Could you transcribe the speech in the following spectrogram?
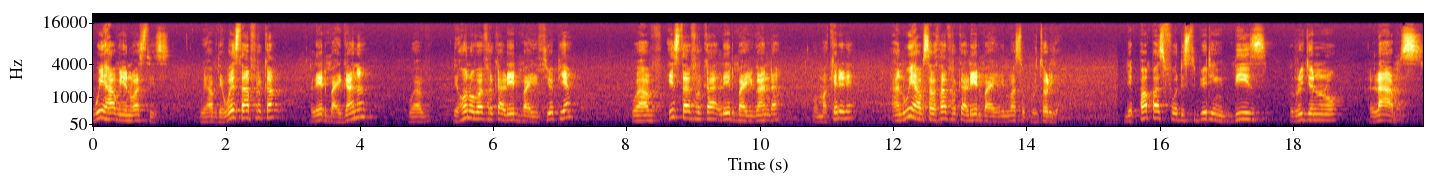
we have universities. We have the West Africa, led by Ghana. We have the Horn of Africa, led by Ethiopia. We have East Africa, led by Uganda, or Makerere. And we have South Africa, led by University of Pretoria. The purpose for distributing these regional labs,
